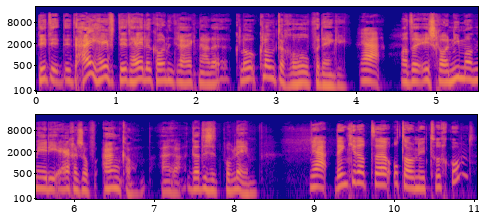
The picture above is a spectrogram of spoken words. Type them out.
dit, dit, hij heeft dit hele koninkrijk naar de klo kloten geholpen, denk ik. Ja. Want er is gewoon niemand meer die ergens op aan kan. Dat is het probleem. ja, denk je dat eh, Otto nu terugkomt?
